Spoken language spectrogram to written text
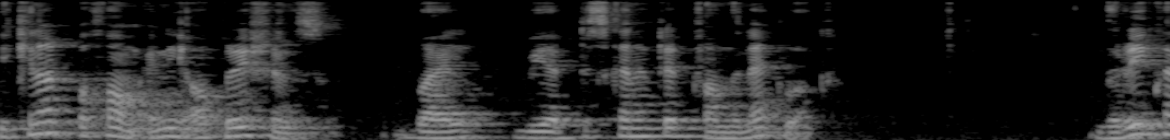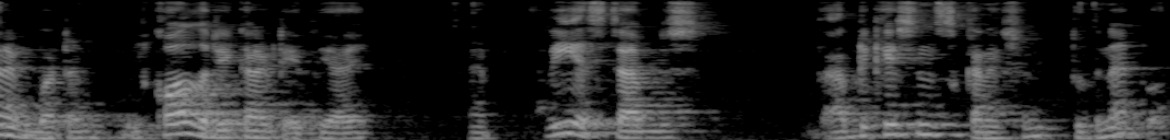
We cannot perform any operations while we are disconnected from the network. The reconnect button will call the reconnect API and re-establish the application's connection to the network.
